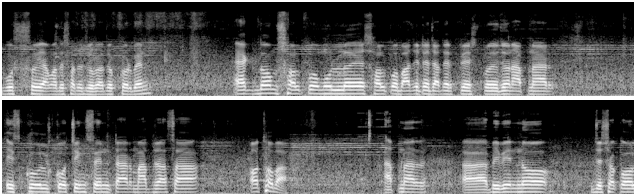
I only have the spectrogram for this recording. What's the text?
অবশ্যই আমাদের সাথে যোগাযোগ করবেন। একদম স্বল্প মূল্যে, স্বল্প বাজেটে যাদের ক্রেস প্রয়োজন, আপনার স্কুল, কোচিং সেন্টার, মাদ্রাসা অথবা আপনার বিভিন্ন যে সকল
